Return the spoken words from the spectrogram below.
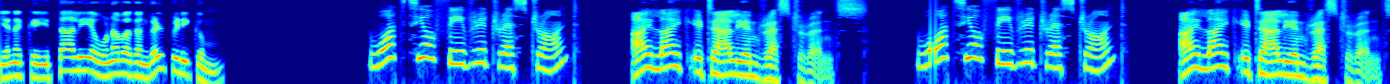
எனக்கு இத்தாலிய உணவகங்கள் பிடிக்கும் What's your favorite restaurant? I like Italian restaurants. What's your favorite restaurant? I like Italian restaurants.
